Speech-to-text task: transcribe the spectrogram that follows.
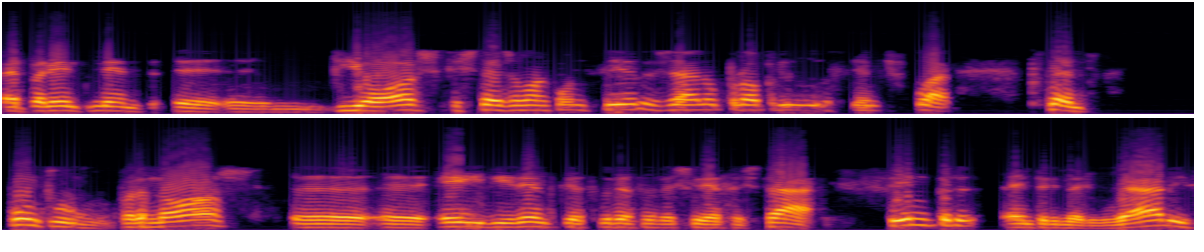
aparentemente uh, piores que estejam a acontecer já no próprio centro escolar. Portanto, ponto um, para nós uh, é evidente que a segurança das crianças está sempre em primeiro lugar e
